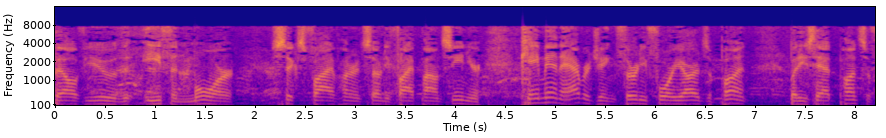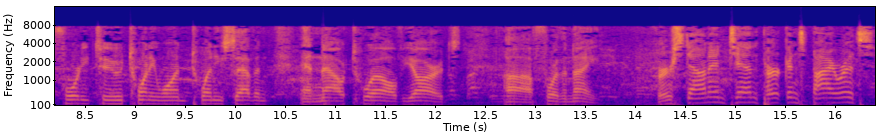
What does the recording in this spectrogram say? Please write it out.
Bellevue, the Ethan Moore, 6'5", 175 pound senior, came in averaging 34 yards a punt, but he's had punts of 42, 21, 27, and now 12 yards uh, for the night. First down and 10, Perkins Pirates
